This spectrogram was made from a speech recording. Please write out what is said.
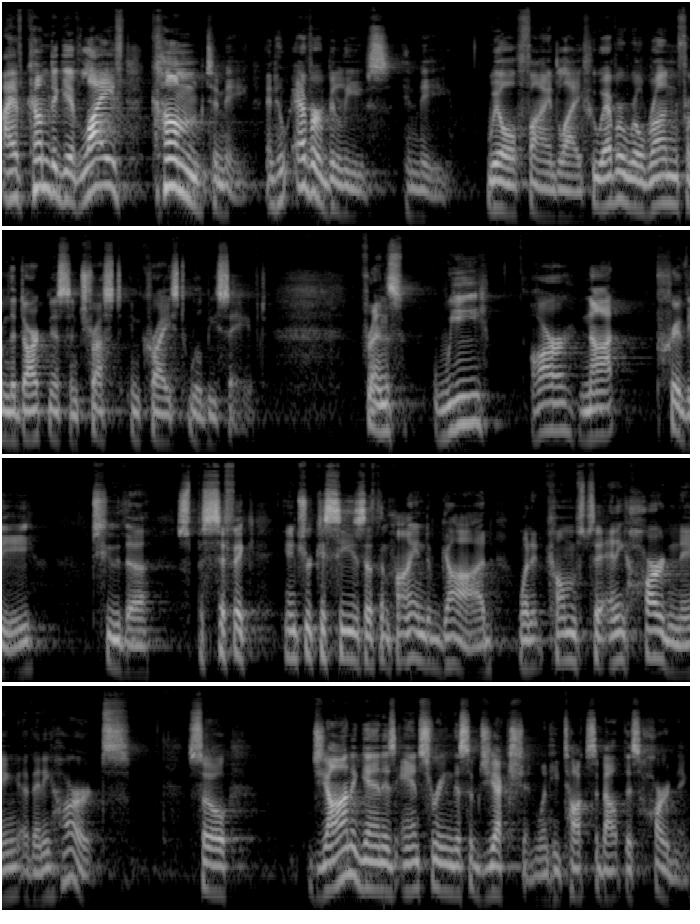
I have come to give life. Come to me and whoever believes in me will find life. Whoever will run from the darkness and trust in Christ will be saved. Friends, we are not privy to the specific intricacies of the mind of God when it comes to any hardening of any hearts. So, John again is answering this objection when he talks about this hardening.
